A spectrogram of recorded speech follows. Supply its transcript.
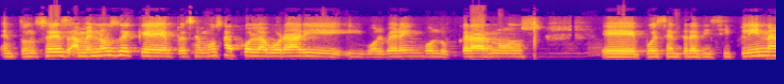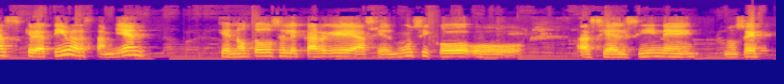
Entonces, a menos de que empecemos a colaborar y, volver a involucrarnos, eh, pues entre disciplinas creativas también, que no todo se le cargue hacia el músico o hacia el cine, no sé,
